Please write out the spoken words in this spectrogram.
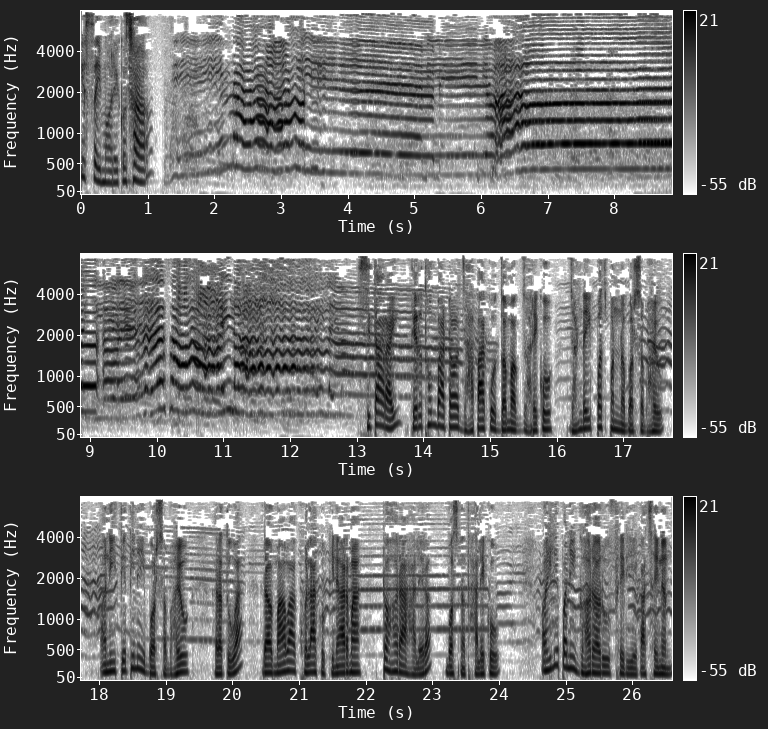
यसै मरेको छ। सीता राई तेह्रथुमबाट झापाको दमक झरेको झण्डै पचपन्न वर्ष भयो अनि त्यति नै वर्ष भयो रतुवा र मावा खोलाको किनारमा टहरा हालेर बस्न थालेको। अहिले पनि घरहरू फेरिएका छैनन्।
